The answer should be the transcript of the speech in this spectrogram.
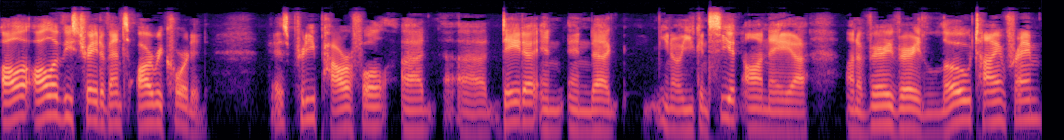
all, all of these trade events are recorded. It's pretty powerful uh, uh data, and and uh, you know you can see it on a uh, on a very very low time frame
